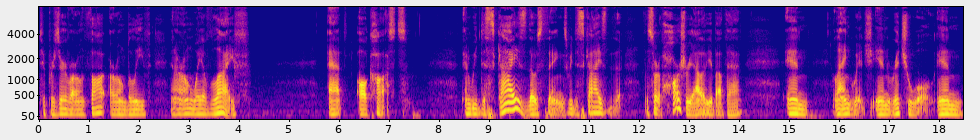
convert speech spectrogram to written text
to preserve our own thought, our own belief, and our own way of life at all costs. And we disguise those things, we disguise the, the sort of harsh reality about that in language, in ritual, in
